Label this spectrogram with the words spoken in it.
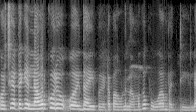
കുറച്ച് നേരത്തേക്ക് എല്ലാവർക്കും ഒരു ഇതായി പോയി കേട്ടോ. അപ്പോൾ അതുകൊണ്ട് നമുക്ക് പോകാൻ പറ്റിയില്ല.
